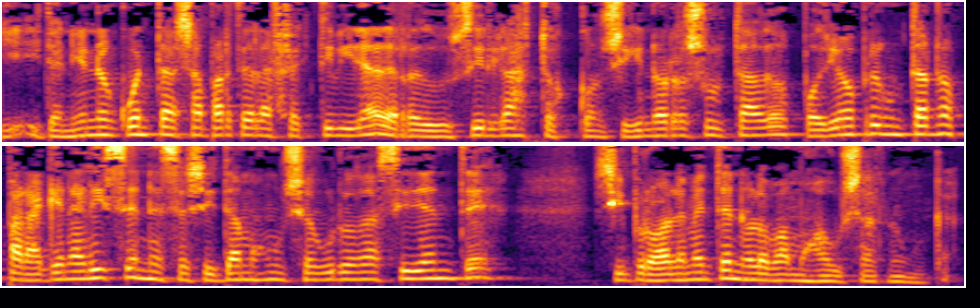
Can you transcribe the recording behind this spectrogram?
y, teniendo en cuenta esa parte de la efectividad de reducir gastos consiguiendo resultados, podríamos preguntarnos para qué narices necesitamos un seguro de accidentes si probablemente no lo vamos a usar nunca.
